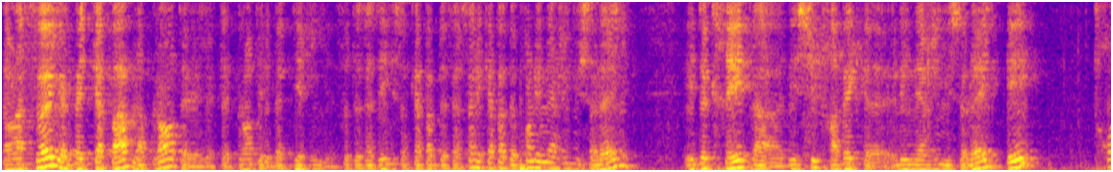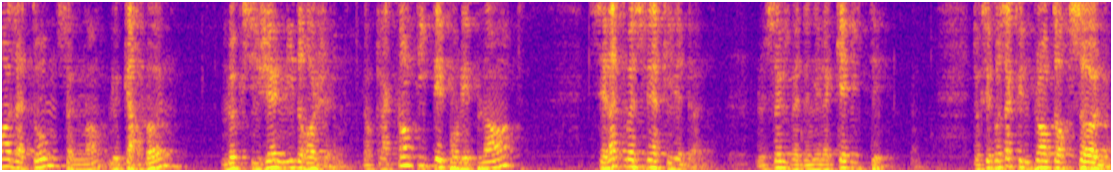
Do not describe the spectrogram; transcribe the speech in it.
Dans la feuille, elle va être capable, la plante, il y a que les plantes et les bactéries photosynthétiques qui sont capables de faire ça, elle est capable de prendre l'énergie du soleil et de créer des sucres avec euh, l'énergie du soleil et trois atomes seulement, le carbone, l'oxygène, l'hydrogène. Donc la quantité pour les plantes, c'est l'atmosphère qui les donne. Le sol, il va donner la qualité. Donc c'est pour ça qu'une plante hors sol,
